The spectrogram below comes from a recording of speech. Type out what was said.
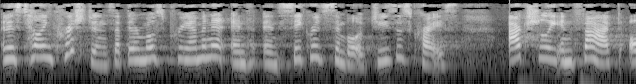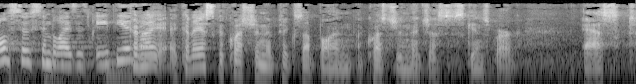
And is telling Christians that their most preeminent and, and sacred symbol of Jesus Christ actually, in fact, also symbolizes atheism. Could I, could I ask a question that picks up on a question that Justice Ginsburg asked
